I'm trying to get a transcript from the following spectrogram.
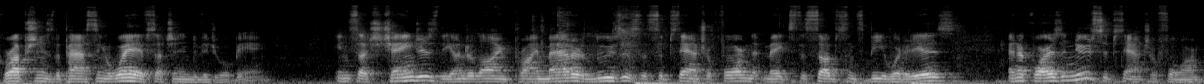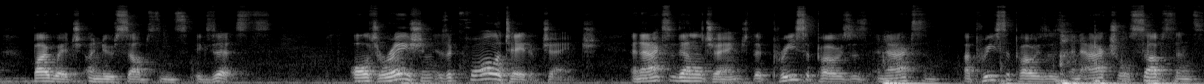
Corruption is the passing away of such an individual being. In such changes, the underlying prime matter loses the substantial form that makes the substance be what it is and acquires a new substantial form by which a new substance exists. Alteration is a qualitative change, an accidental change that presupposes an, uh, presupposes an actual substance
